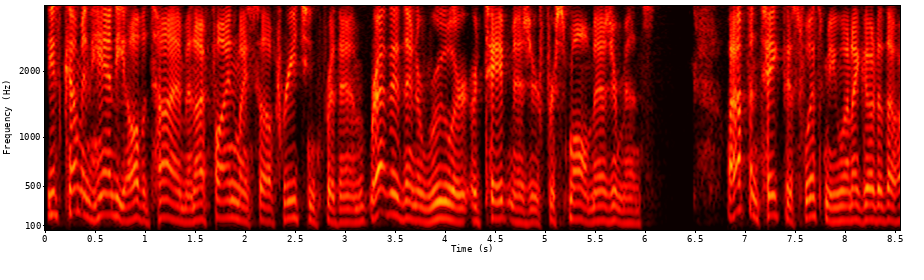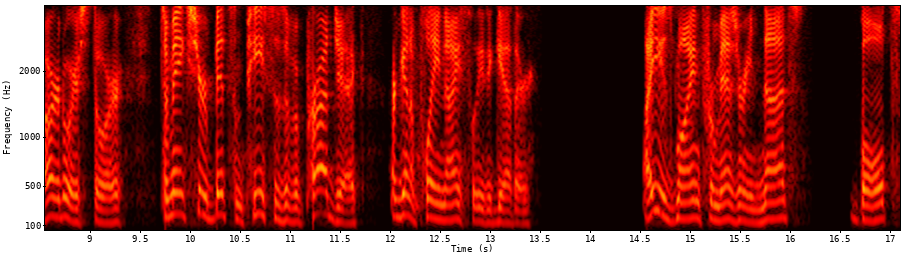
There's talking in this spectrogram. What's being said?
These come in handy all the time and I find myself reaching for them rather than a ruler or tape measure for small measurements. I often take this with me when I go to the hardware store to make sure bits and pieces of a project are going to play nicely together. I use mine for measuring nuts, bolts,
